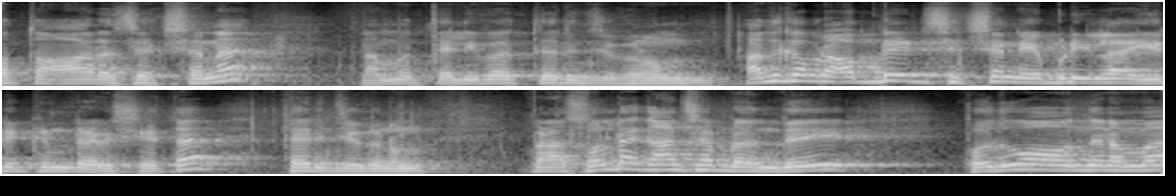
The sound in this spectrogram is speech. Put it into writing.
மொத்தம் ஆறு செக்ஷனை நம்ம தெளிவாக தெரிஞ்சுக்கணும். அதுக்கப்புறம் அப்டேட் செக்ஷன் எப்படிலாம் இருக்குன்ற விஷயத்த தெரிஞ்சுக்கணும். இப்போ நான் சொல்கிற கான்செப்ட் வந்து பொதுவாக வந்து நம்ம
